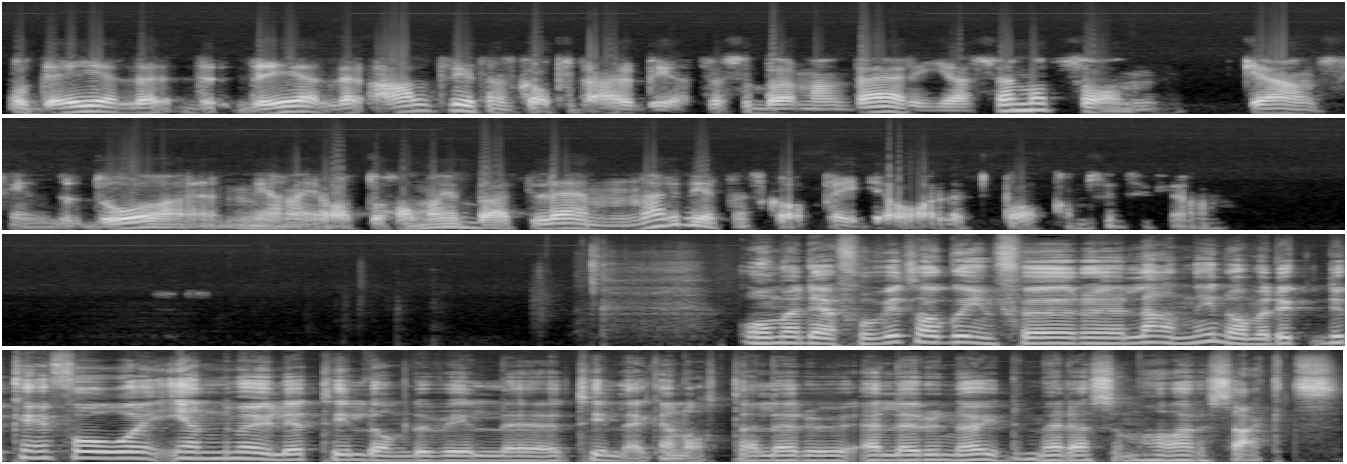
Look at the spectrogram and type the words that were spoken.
Och det gäller, det gäller allt vetenskapligt arbete så bör man värja sig mot sån granskning då menar jag att då har man ju börjat lämna det vetenskapliga idealet bakom sig tycker jag. Och med det får vi ta och gå in för eh, landning då, men du, du kan ju få en möjlighet till om du vill eh, tillägga något, eller, eller är du nöjd med det som har sagts?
